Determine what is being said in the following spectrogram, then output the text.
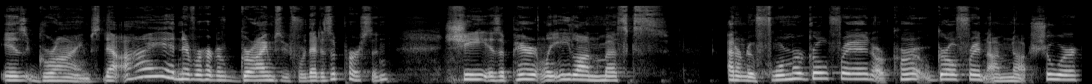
is Grimes. Now I had never heard of Grimes before. That is a person. She is apparently Elon Musk's, I don't know, former girlfriend or current girlfriend. I'm not sure.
